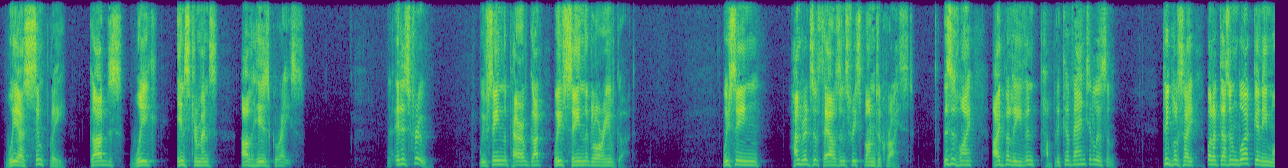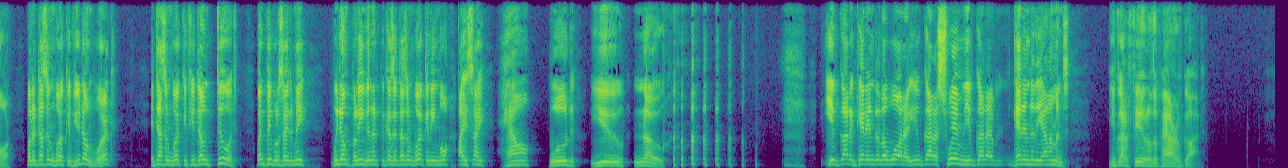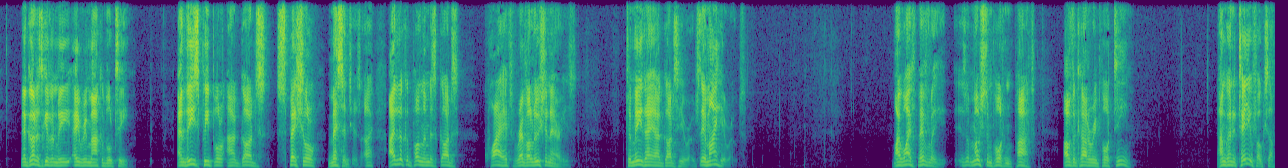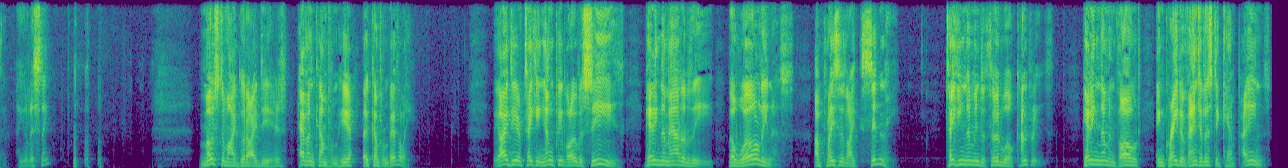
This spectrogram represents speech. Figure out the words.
we are simply God's weak instruments of His grace. Now, it is true. We've seen the power of God, we've seen the glory of God. We've seen hundreds of thousands respond to Christ. This is why I believe in public evangelism. People say, well, it doesn't work anymore. Well, it doesn't work if you don't work. It doesn't work if you don't do it. When people say to me, we don't believe in it because it doesn't work anymore, I say, how would you know? You've got to get into the water. You've got to swim. You've got to get into the elements. You've got to feel the power of God. Now, God has given me a remarkable team. And these people are God's special messengers. I, I look upon them as God's quiet revolutionaries. To me, they are God's heroes. They're my heroes. My wife, Beverly, is a most important part of the Carter Report team. I'm going to tell you folks something. Are you listening? Most of my good ideas haven't come from here, they've come from Beverly. The idea of taking young people overseas, getting them out of the, the worldliness of places like Sydney, taking them into third world countries, getting them involved in great evangelistic campaigns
